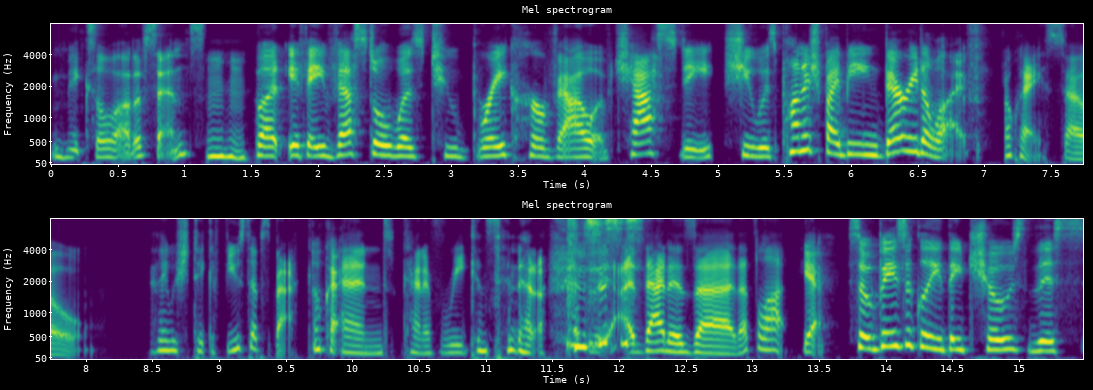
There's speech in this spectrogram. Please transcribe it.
makes a lot of sense. Mm-hmm. But if a Vestal was to break her vow of chastity, she was punished by being buried alive. Okay, so I think we should take a few steps back. Okay. And kind of reconsider. That is uh that's a lot. Yeah. So basically, they chose this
